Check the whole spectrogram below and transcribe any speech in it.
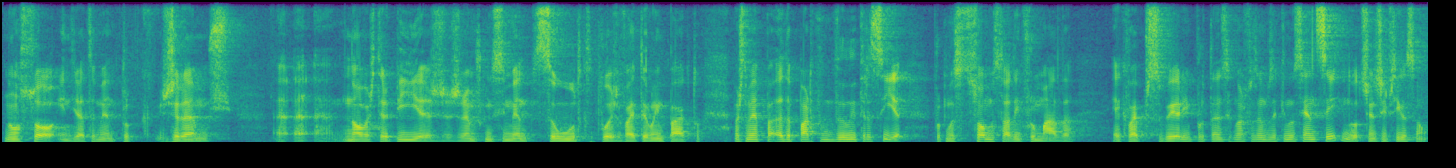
Não só indiretamente porque geramos ah, ah, novas terapias, geramos conhecimento de saúde que depois vai ter um impacto, mas também da parte de literacia, porque só uma sociedade informada é que vai perceber a importância que nós fazemos aqui no CNC e noutros centros de investigação.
